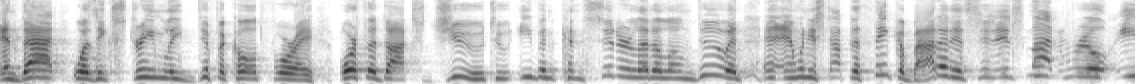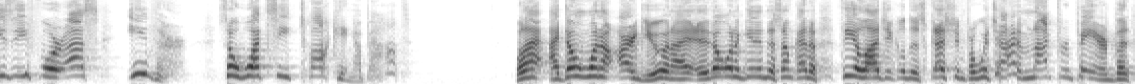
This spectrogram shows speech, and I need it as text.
And that was extremely difficult for a Orthodox Jew to even consider, let alone do. And, and when you stop to think about it, it's, it's not real easy for us either. So, what's he talking about? Well, I, I don't want to argue and I, I don't want to get into some kind of theological discussion for which I am not prepared, but,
